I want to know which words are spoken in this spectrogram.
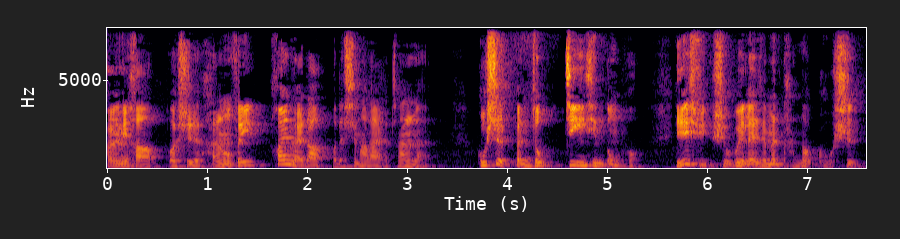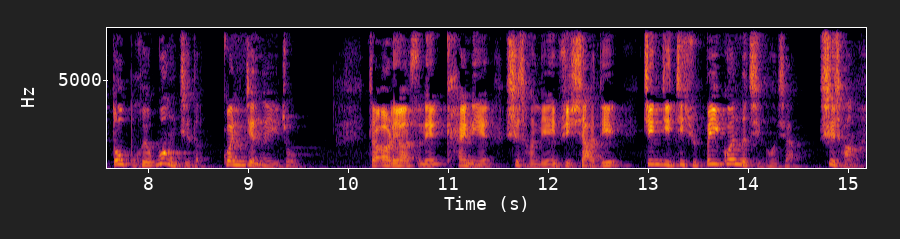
朋友你好，我是韩龙飞，欢迎来到我的喜马拉雅专栏。股市本周惊心动魄，也许是未来人们谈到股市都不会忘记的关键的一周。在二零二四年开年，市场连续下跌，经济继续悲观的情况下，市场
